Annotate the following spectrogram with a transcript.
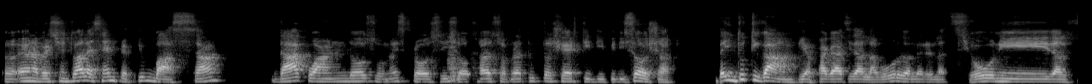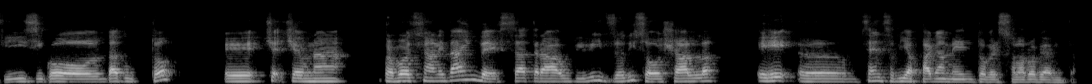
uh, è una percentuale sempre più bassa da quando sono esplosi social, soprattutto certi tipi di social in tutti i campi, appagati dal lavoro, dalle relazioni, dal fisico, da tutto, e c'è, c'è una proporzionalità inversa tra utilizzo di social e eh, senso di appagamento verso la propria vita.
